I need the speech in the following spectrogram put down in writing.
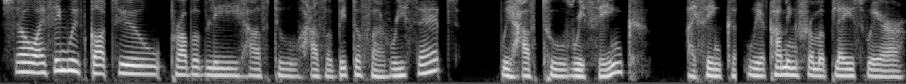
So I think we've got to probably have to have a bit of a reset. We have to rethink. I think we are coming from a place where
